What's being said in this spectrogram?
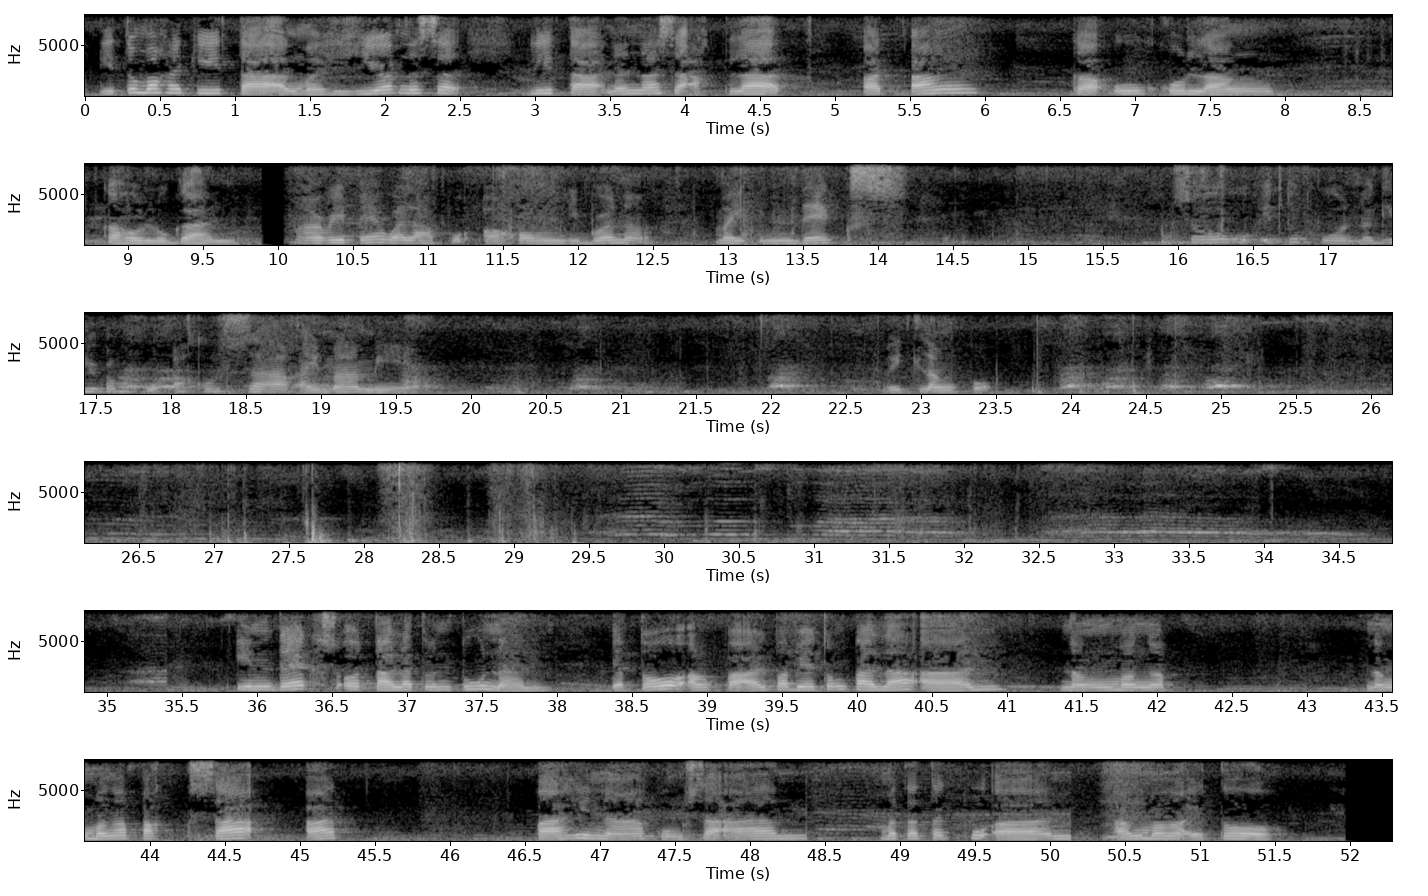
Dito makikita ang mahihirap na salita na nasa aklat at ang kaukulang kahulugan. Maripe, wala po akong libro na may index. So, ito po, naghiram po ako sa kay mami. Wait lang po. Index o talatuntunan. Ito ang paalpabetong talaan ng mga ng mga paksa at pahina kung saan matatagpuan ang mga ito.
